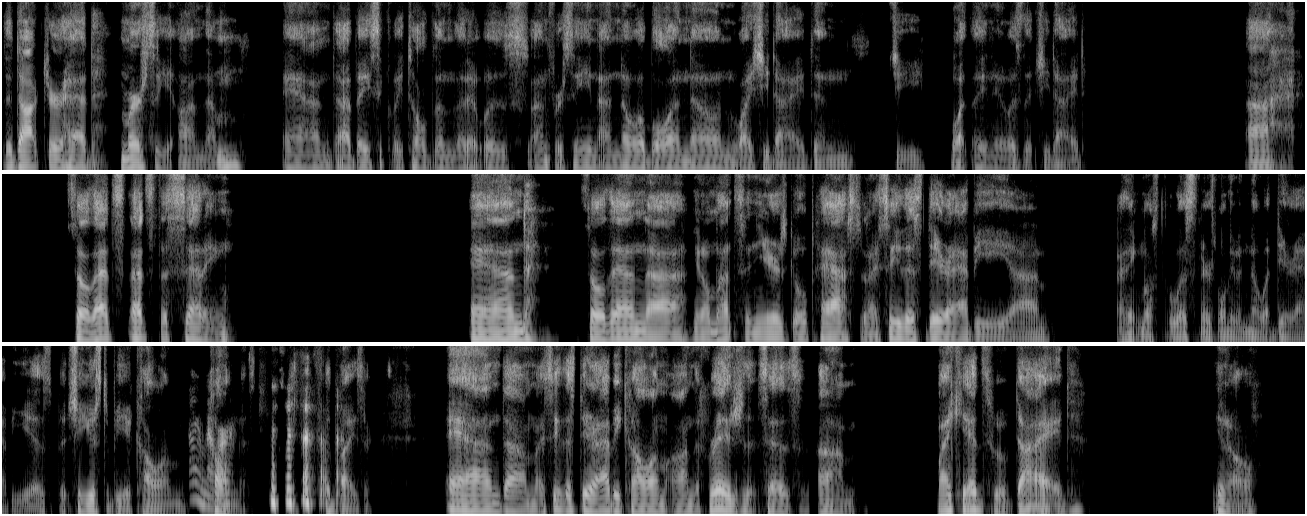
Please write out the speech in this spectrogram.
the doctor had mercy on them and uh, basically told them that it was unforeseen unknowable unknown why she died and she what they knew is that she died. Uh, so that's that's the setting. And so then uh, you know months and years go past and i see this dear abby um, i think most of the listeners won't even know what dear abby is but she used to be a column columnist advisor and um, i see this dear abby column on the fridge that says um, my kids who have died you know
